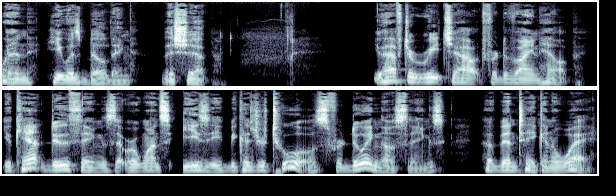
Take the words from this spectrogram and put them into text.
when he was building the ship. You have to reach out for divine help. You can't do things that were once easy because your tools for doing those things have been taken away.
